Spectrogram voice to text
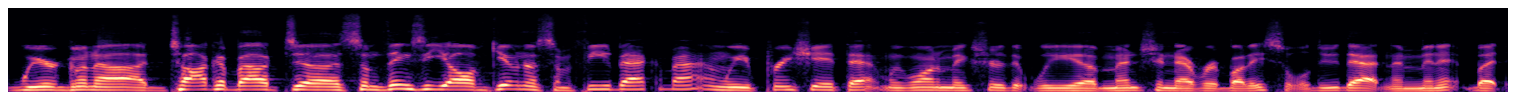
We're going to talk about uh, some things that y'all have given us some feedback about, and we appreciate that. And we want to make sure that we uh, mention everybody, so we'll do that in a minute. But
